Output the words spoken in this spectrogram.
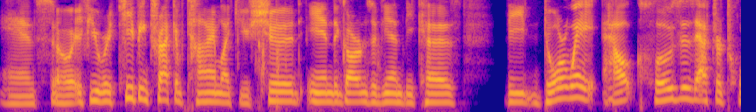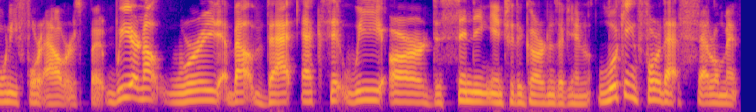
And so, if you were keeping track of time like you should in the Gardens of Ynn, because the doorway out closes after 24 hours, but we are not worried about that exit. We are descending into the Gardens of Ynn, looking for that settlement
